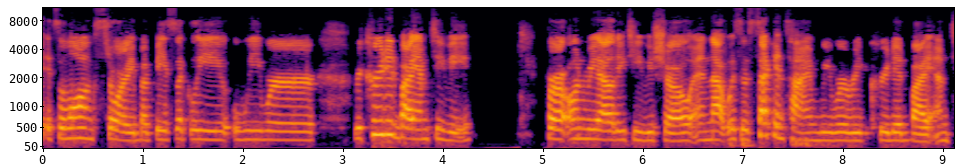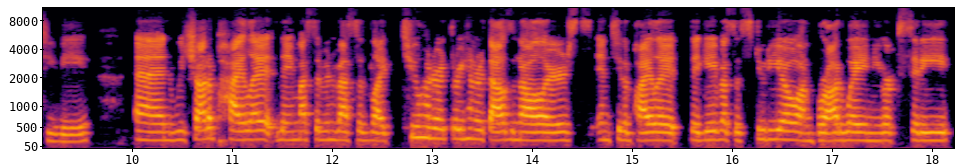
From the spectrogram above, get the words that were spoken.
it's a long story, but basically we were recruited by MTV for our own reality TV show, and that was the second time we were recruited by MTV. and we shot a pilot they must have invested like 200 300000 dollars into the pilot they gave us a studio on broadway in new york city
